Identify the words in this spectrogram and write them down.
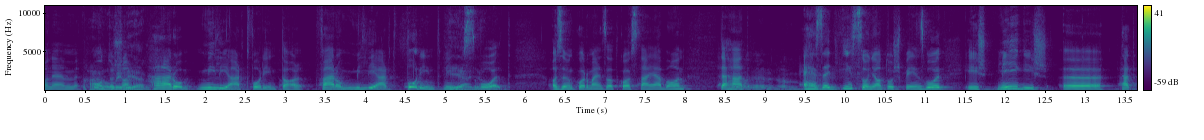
hanem Három pontosan milliárd. 3 milliárd forinttal, 3 milliárd forint mínusz volt az önkormányzat kasszájában, tehát ez egy iszonyatos pénz volt, és mégis, tehát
